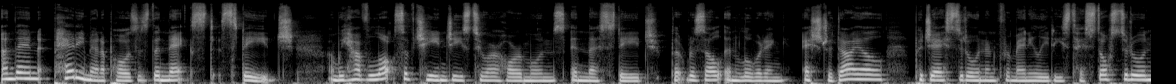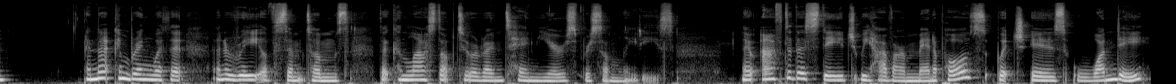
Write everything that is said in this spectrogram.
And then perimenopause is the next stage, and we have lots of changes to our hormones in this stage that result in lowering estradiol, progesterone, and for many ladies, testosterone. And that can bring with it an array of symptoms that can last up to around 10 years for some ladies. Now, after this stage, we have our menopause, which is one day.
